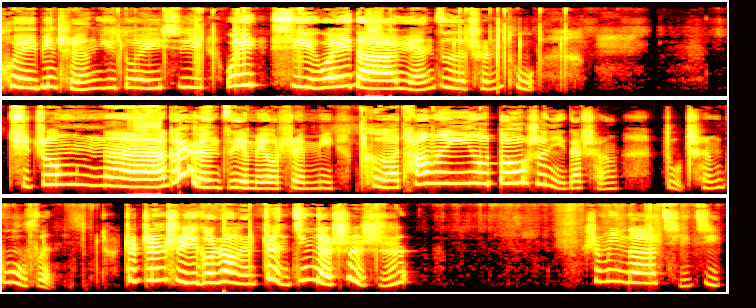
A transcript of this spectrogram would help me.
会变成一堆细微、细微的原子尘土。其中哪个原子也没有生命，可它们又都是你的尘组成部分。这真是一个让人震惊的事实，生命的奇迹。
